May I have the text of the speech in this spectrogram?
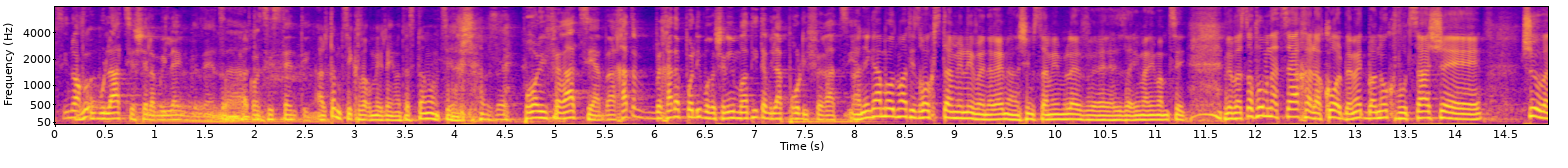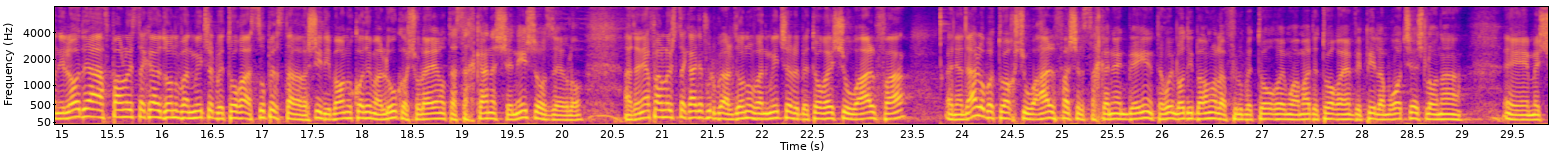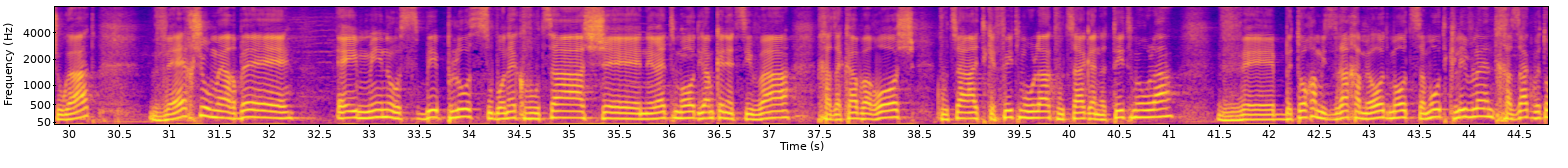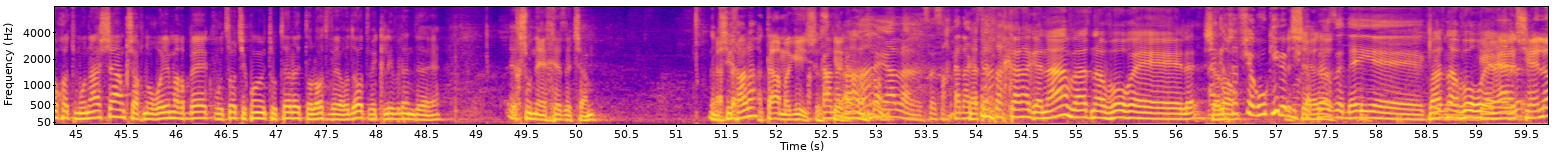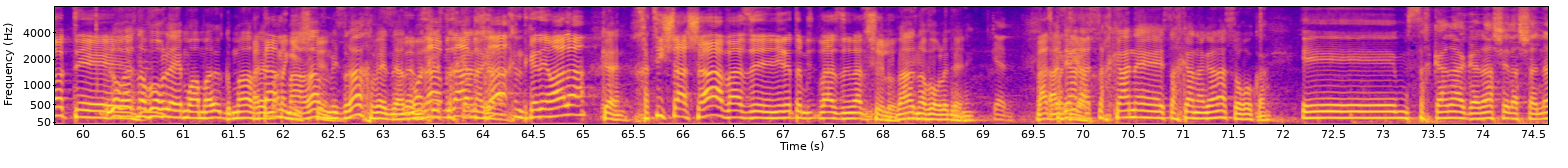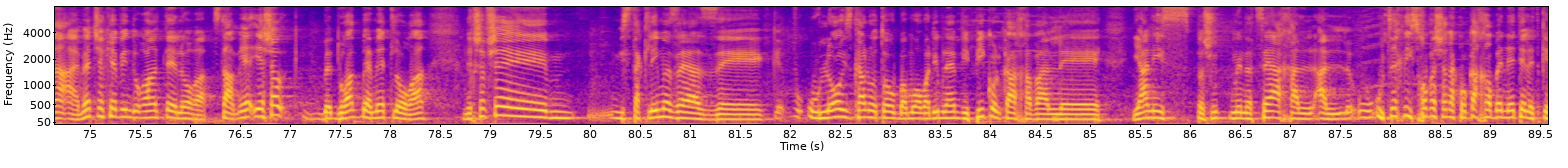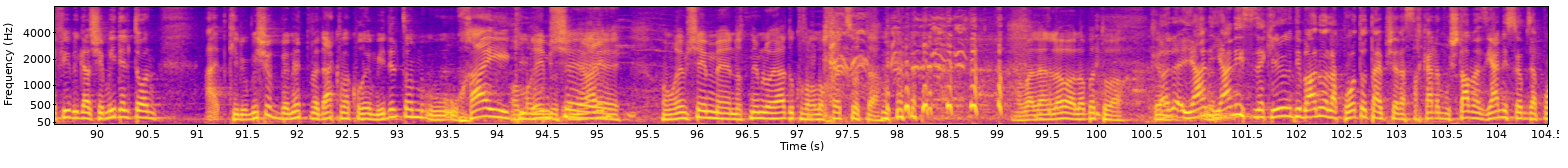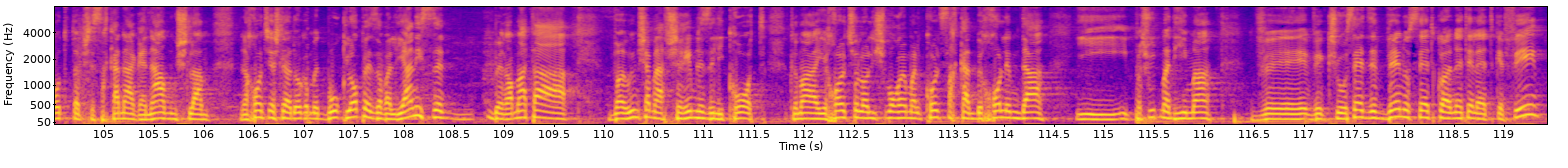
עשינו אקומולציה של המילים וזה יצא קונסיסטנטי. אל תמציא כבר מילים, אתה סתם ממציא עכשיו. זה- פרוליפרציה, באחד הפודים הראשונים אמרתי את המילה פרוליפרציה. אני גם עוד מעט אזרוק סתם מילים ונראה אם אנשים שמים לב אה, אם אני ממציא. ובסוף הוא מנצח על הכל, באמת בנו קבוצה ש... שוב, אני לא יודע, אף פעם לא הסתכל על דונובן מיטשל בתור הסופרסטאר הראשי, דיברנו קודם על לוקה, שאולי אין לו את השחקן השני שעוזר לו, אז אני אף פעם לא הסתכלתי אפילו על דונובן מיטשל בתור איזשהו אלפא, אני עדיין לא בטוח שהוא אלפא של שחקני NBA, אתם רואים, לא דיברנו עליו אפילו בתור אה, מועמד לתואר ה-MVP, למרות שיש לו עונה אה, משוגעת, ואיכשהו מהרבה... A מינוס, B פלוס, הוא בונה קבוצה שנראית מאוד גם כן יציבה, חזקה בראש, קבוצה התקפית מעולה, קבוצה הגנתית מעולה ובתוך המזרח המאוד מאוד צמוד, קליבלנד חזק בתוך התמונה שם, כשאנחנו רואים הרבה קבוצות שכמו מטוטלת עולות ויורדות וקליבלנד אה, איכשהו נאחזת שם. נמשיך אתה- הלאה? אתה המגיש, אז כן. הגנה, נכון. יאללה, נעשה שחקן נעשה הגנה. שחקן הגנה ואז נעבור, אה, ל- אני שלום, חושב שרוקי ומשתפר. זה די... אה, ואז כאילו- נעבור, כן, אה, שאלות... אה, לא, ואז נעבור לגמר אתה אה, המגיש, מערב, כן. מזרח וזה, אז בוא נתחיל שחקן הגנה. מזרח, נתקדם הלאה. כן. חצי שעה, שעה, ואז אה, נראה את ה... ואז ואז שאלות. ואז נעבור לדני. כן. ואז אז יאללה, אה, שחקן הגנה, סורוקה. שחקן ההגנה של השנה, האמת שקווין דורנט אה, לא רע, סתם, יש שם, דורנט באמת לא רע, אני חושב שמסתכלים על זה, אז אה, הוא לא הזכרנו אותו במועמדים ל-MVP כל כך, אבל אה, יאניס פשוט מנצח על, על הוא, הוא צריך לסחוב השנה כל כך הרבה נטל התקפי בגלל שמידלטון, כאילו מישהו באמת בדק מה קורה עם מידלטון? הוא, הוא חי, אומרים כאילו, ש... אומרים שאם נותנים לו יד הוא כבר לוחץ אותה. אבל אני לא, לא בטוח. לא יודע, יאנ- יאניס זה כאילו אם דיברנו על הפרוטוטייפ של השחקן המושלם, אז יאניס היום זה הפרוטוטייפ של שחקן ההגנה המושלם. נכון שיש לידו גם את ברוק לופז, אבל יאניס זה ברמת הדברים שמאפשרים לזה לקרות. כלומר, היכולת שלו לשמור היום על כל שחקן בכל עמדה היא, היא פשוט מדהימה, ו, וכשהוא עושה את זה ונושא את כל הנטל ההתקפי,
